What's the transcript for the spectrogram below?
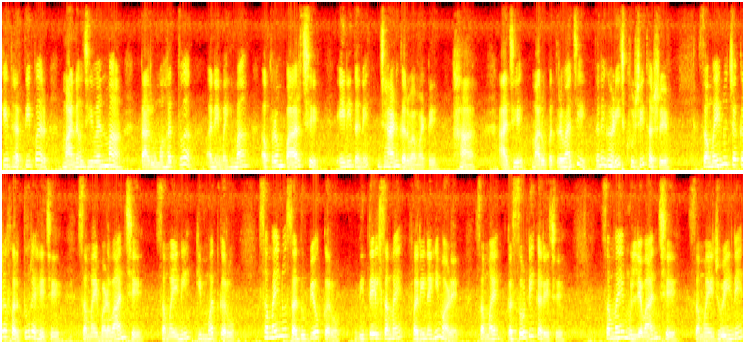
કે ધરતી પર માનવ જીવનમાં તારું મહત્ત્વ અને મહિમા અપરંપાર છે એની તને જાણ કરવા માટે. હા, આજે મારો પત્ર વાંચી તને ઘણી જ ખુશી થશે. સમયનું ચક્ર ફરતું રહે છે. સમય બળવાન છે. સમયની કિંમત કરો. સમયનો સદુપયોગ કરો. વીતેલ સમય ફરી નહીં મળે. સમય કસોટી કરે છે. સમય મૂલ્યવાન છે. સમય જોઈને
